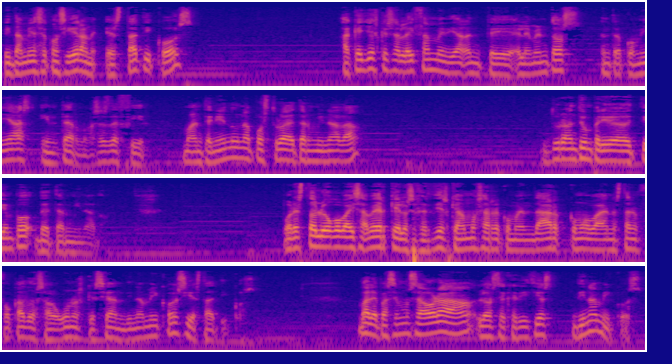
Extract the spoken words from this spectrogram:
y también se consideran estáticos aquellos que se realizan mediante elementos, entre comillas, internos, es decir, manteniendo una postura determinada durante un periodo de tiempo determinado. Por esto luego vais a ver que los ejercicios que vamos a recomendar, cómo van a estar enfocados algunos que sean dinámicos y estáticos. Vale, pasemos ahora a los ejercicios dinámicos,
